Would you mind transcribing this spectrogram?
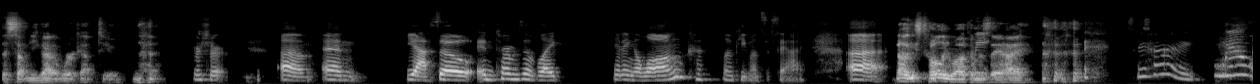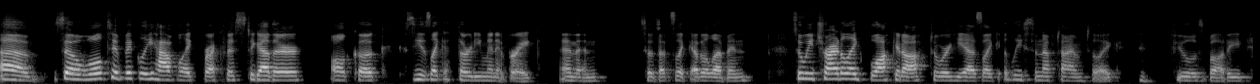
that's something you got to work up to. For sure. Um, and yeah so in terms of like getting along. Loki wants to say hi. Uh no he's totally welcome we, to say hi. Say hi. Um so we'll typically have like breakfast together i'll cook because he has like a 30 minute break and then so that's like at 11 so we try to like block it off to where he has like at least enough time to like fuel his body.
